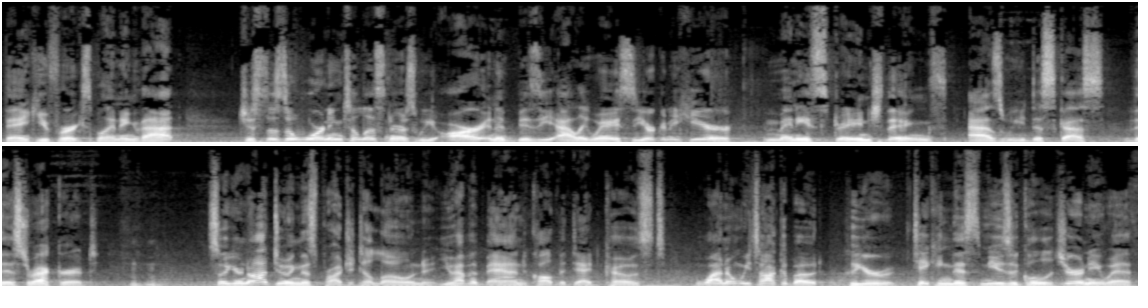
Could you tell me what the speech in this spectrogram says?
Thank you for explaining that. Just as a warning to listeners, we are in a busy alleyway, so you're going to hear many strange things as we discuss this record. so you're not doing this project alone. You have a band called The Dead Coast. Why don't we talk about who you're taking this musical journey with?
